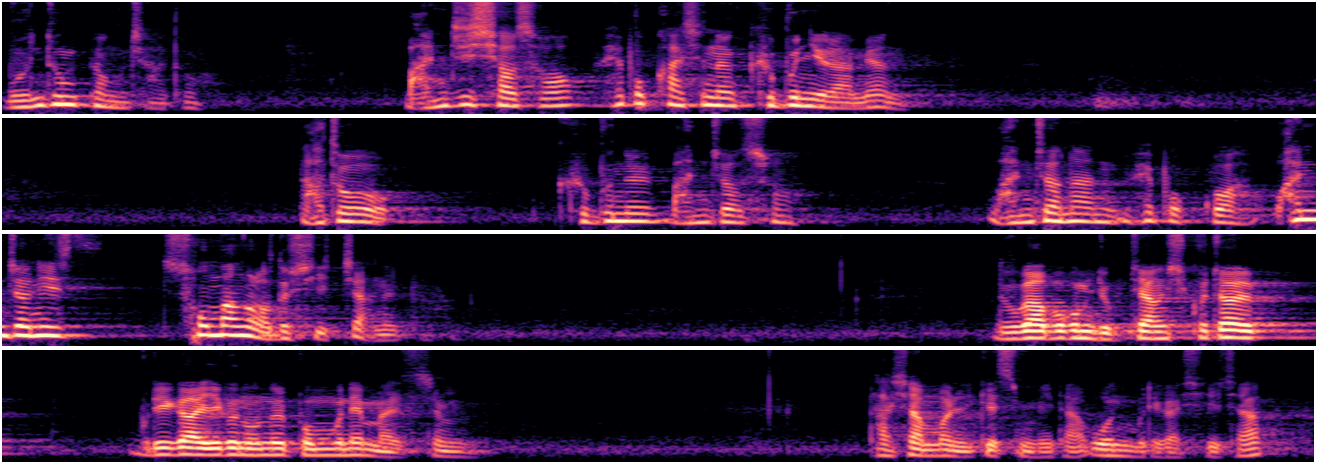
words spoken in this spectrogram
문둥병자도 만지셔서 회복하시는 그분이라면 나도 그분을 만져서 완전한 회복과 완전히 소망을 얻을 수 있지 않을까? 누가복음 6장 19절 우리가 읽은 오늘 본문의 말씀 다시 한번 읽겠습니다. 온 무리가 시작.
